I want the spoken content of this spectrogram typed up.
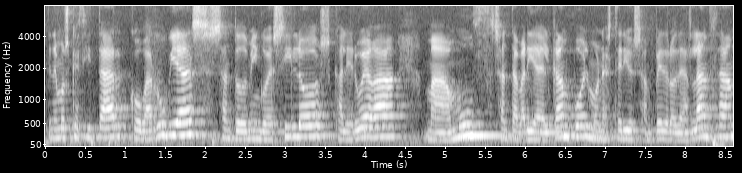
Tenemos que citar Covarrubias, Santo Domingo de Silos, Caleruega, Mahamuz, Santa María del Campo, el Monasterio de San Pedro de Arlanza,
